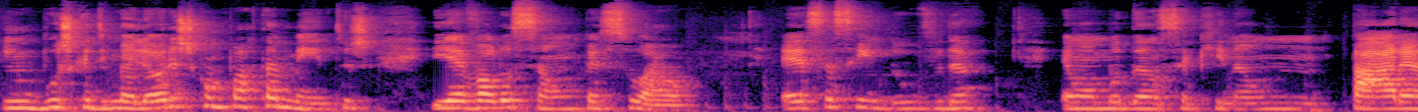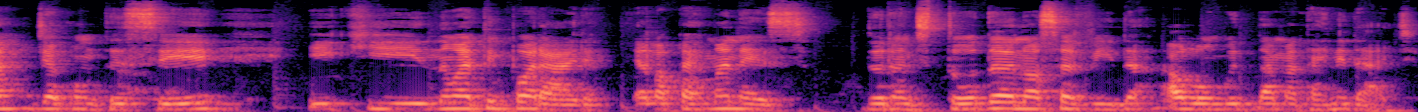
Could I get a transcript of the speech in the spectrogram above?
em busca de melhores comportamentos e evolução pessoal. Essa, sem dúvida, é uma mudança que não para de acontecer e que não é temporária, ela permanece durante toda a nossa vida ao longo da maternidade.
